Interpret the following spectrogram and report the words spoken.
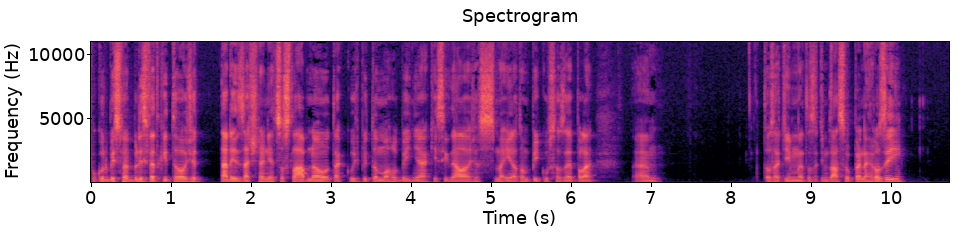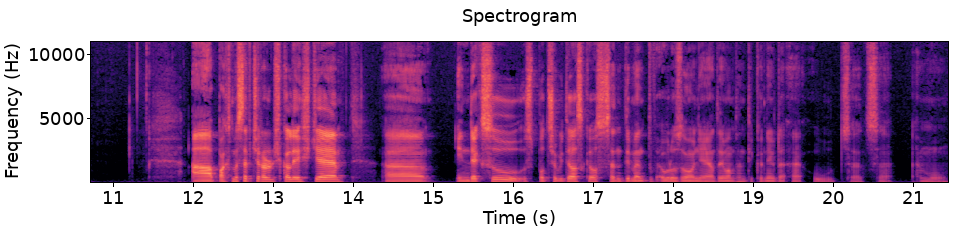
pokud bychom byli svědky toho, že tady začne něco slábnout, tak už by to mohl být nějaký signál, že jsme i na tom píku sazeb, ale um, to zatím, to zatím zase úplně nehrozí. A pak jsme se včera dočkali ještě uh, indexu spotřebitelského sentimentu v eurozóně. Já tady mám ten ticket někde EU, CCMU.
